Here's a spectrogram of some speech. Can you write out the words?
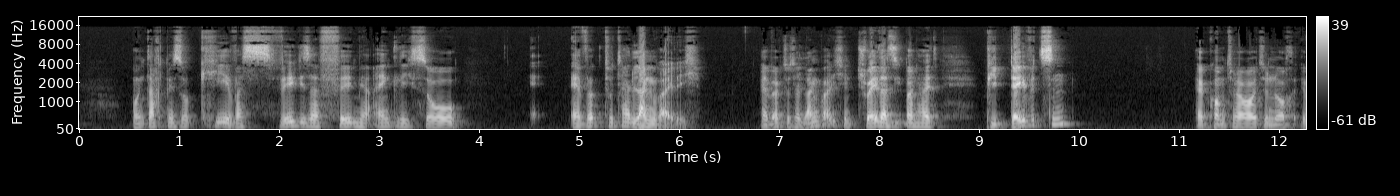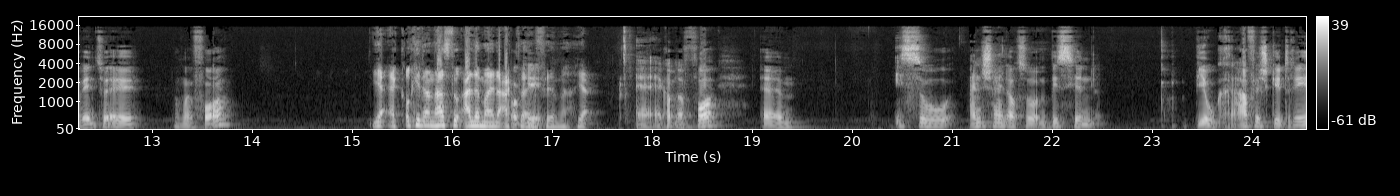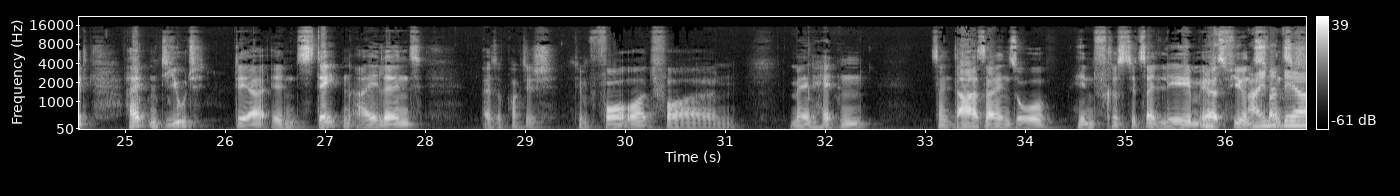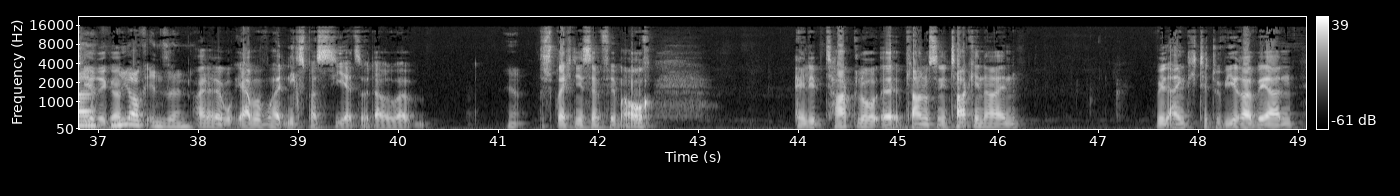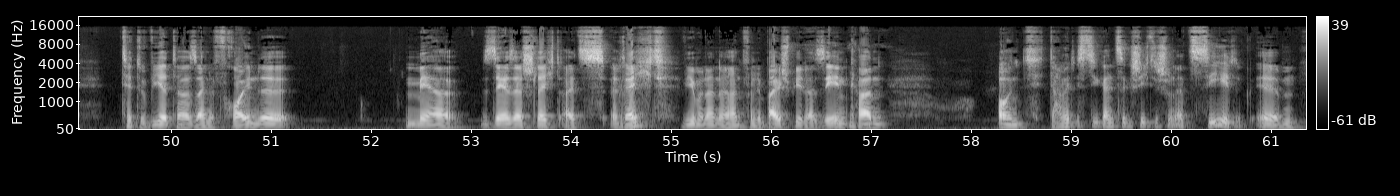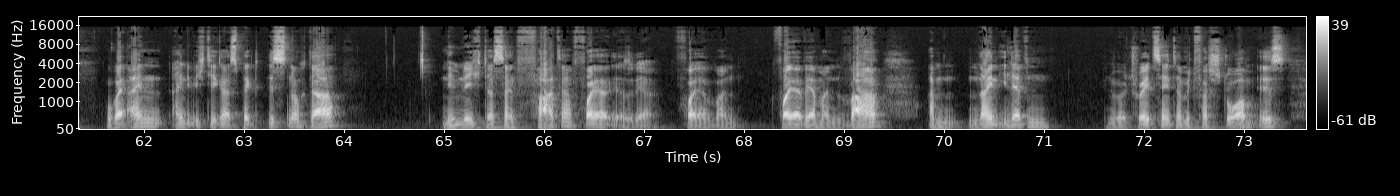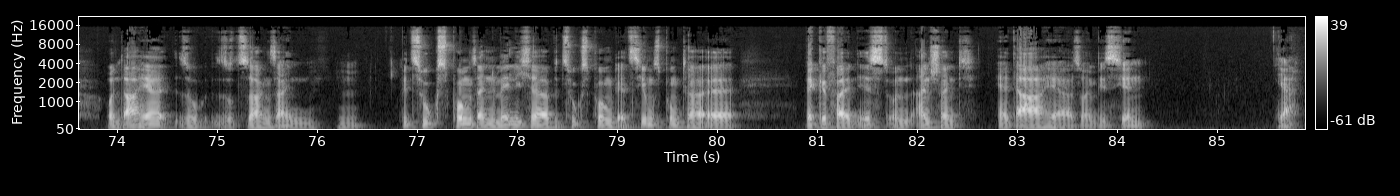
und dachte mir so, okay, was will dieser Film ja eigentlich so? Er wirkt total langweilig. Er wirkt total langweilig. Im Trailer sieht man halt Pete Davidson. Er kommt ja heute noch eventuell nochmal vor. Ja, okay, dann hast du alle meine aktuellen Okay. Filme. Ja. Äh, er kommt noch vor. Ähm, ist so anscheinend auch so ein bisschen biografisch gedreht. Halt ein Dude, der in Staten Island, also praktisch dem Vorort von Manhattan, sein Dasein so hinfristet, sein Leben. Er ist Eine der 24-Jähriger. New York-Inseln. Einer der, ja, aber wo halt nichts passiert, so darüber Ja. besprechen die es im Film auch. Er lebt taglo äh, planlos in den Tag hinein, will eigentlich Tätowierer werden, tätowiert da seine Freunde mehr sehr, sehr schlecht als recht, wie man anhand von den Beispielen da sehen kann. Und damit ist die ganze Geschichte schon erzählt. Ähm, wobei ein, ein wichtiger Aspekt ist noch da, nämlich, dass sein Vater Feuer, also der Feuermann, Feuerwehrmann war, am 9-11 im World Trade Center mit verstorben ist und daher so sozusagen sein hm, Bezugspunkt, sein männlicher Bezugspunkt, Erziehungspunkt da äh, weggefallen ist und anscheinend er daher so ein bisschen ja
